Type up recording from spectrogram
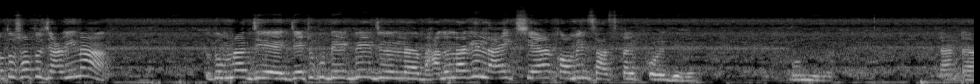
অত শত জানি না। তো তোমরা যে যেটুকু দেখবে যে লা- ভালো লাগে লাইক শেয়ার কমেন্ট সাবস্ক্রাইব করে দেবে। বন্ধুরা। টাটা।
